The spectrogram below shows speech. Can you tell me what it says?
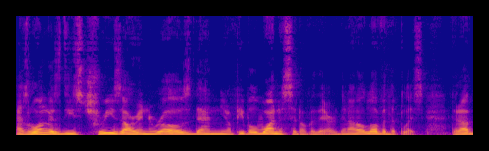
as long as these trees are in rows, then you know people want to sit over there. They're not all over the place. Even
